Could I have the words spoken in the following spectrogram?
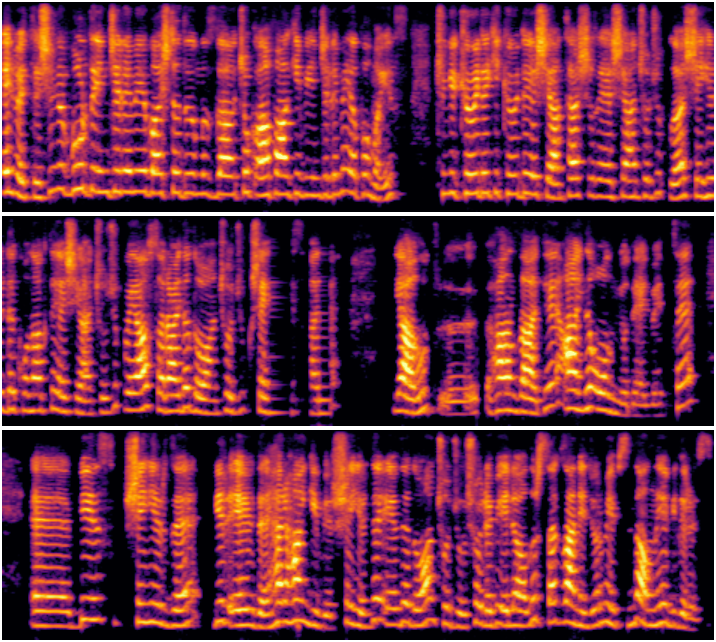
Elbette. Şimdi burada incelemeye başladığımızda çok afaki bir inceleme yapamayız. Çünkü köydeki köyde yaşayan, taşrada yaşayan çocukla şehirde konakta yaşayan çocuk veya sarayda doğan çocuk, şehzade yahut e, hanzade aynı olmuyordu elbette. E, biz şehirde, bir evde, herhangi bir şehirde evde doğan çocuğu şöyle bir ele alırsak zannediyorum hepsini de anlayabiliriz.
